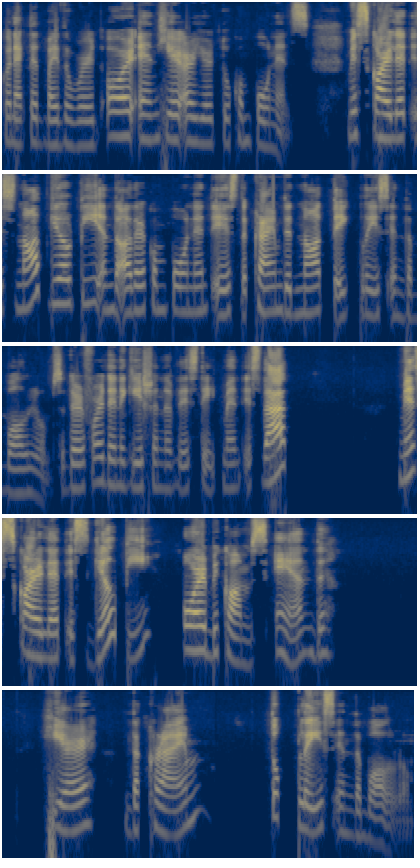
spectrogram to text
connected by the word or and here are your two components. Miss Scarlett is not guilty and the other component is the crime did not take place in the ballroom. So therefore the negation of this statement is that Miss Scarlett is guilty or becomes and here the crime took place in the ballroom.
